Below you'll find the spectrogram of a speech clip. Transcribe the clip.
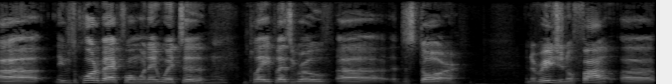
uh, he was the quarterback for him when they went to play Pleasant Grove uh, at the Star in the regional final, uh,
